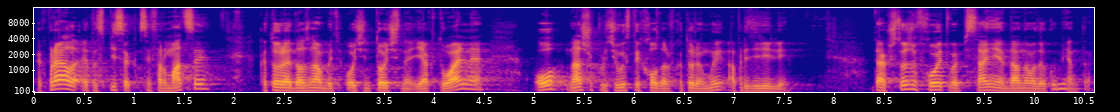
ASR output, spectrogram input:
Как правило, это список с информацией, которая должна быть очень точная и актуальная, о наших ключевых стейкхолдеров, которые мы определили. Так, что же входит в описание данного документа?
